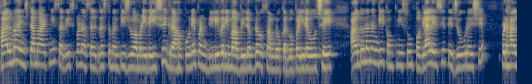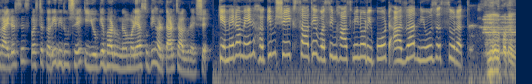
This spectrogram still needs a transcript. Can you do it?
હાલમાં ઇન્સ્ટામાર્ટની સર્વિસ પણ અસરગ્રસ્ત બનતી જોવા મળી રહી છે. ગ્રાહકોને પણ ડિલિવરીમાં વિલંબનો સામનો કરવો પડી રહ્યો છે. આંદોલન અંગે કંપની શું પગલાં લે છે તે જોવું રહેશે. પણ હાલ રાઇડર્સે સ્પષ્ટ કરી દીધું છે કે યોગ્ય ભાડું ન મળ્યા સુધી હડતાળ ચાલુ રહેશે. કેમેરામેન હકીમ શેખ સાથે વસીમ હાસમીનો રિપોર્ટ આઝાદ ન્યૂઝ સુરત. હિરલ પટેલ.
